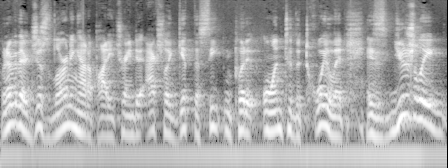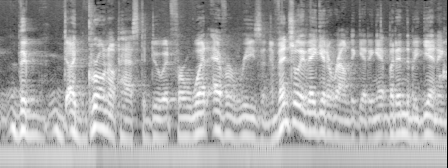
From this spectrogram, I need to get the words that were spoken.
whenever they're just learning how to potty train, to actually get the seat and put it onto the toilet is usually the a grown-up has to do it for whatever reason. Eventually they get around to getting it, but in the beginning.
